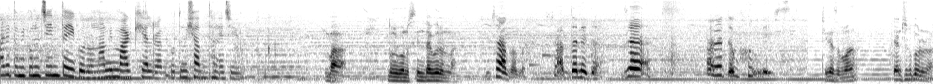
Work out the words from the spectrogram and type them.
আরে তুমি কোনো চিন্তাই করো না আমি মার খেয়াল রাখব তুমি সাবধানে যেও। মা তুমি কোনো চিন্তা করো না। যা বাবা সাবধানে যা যা। আমি তো ভুলিস ঠিক আছে মা টেনশন করো না।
